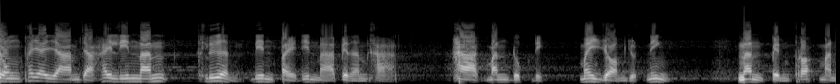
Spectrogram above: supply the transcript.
จงพยายามอย่าให้ลิ้นนั้นเคลื่อนดิ้นไปดิ้นมาเป็นอันขาด หากมันดุกดิกไม่ยอมหยุดนิ่ง นั่นเป็นเพราะมัน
